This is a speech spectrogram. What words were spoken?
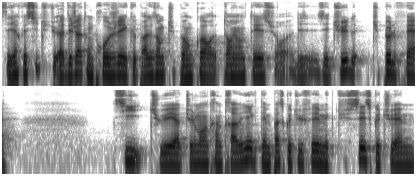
C'est-à-dire que si tu as déjà ton projet et que par exemple tu peux encore t'orienter sur des études, tu peux le faire. Si tu es actuellement en train de travailler et que tu n'aimes pas ce que tu fais mais que tu sais ce que tu aimes,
